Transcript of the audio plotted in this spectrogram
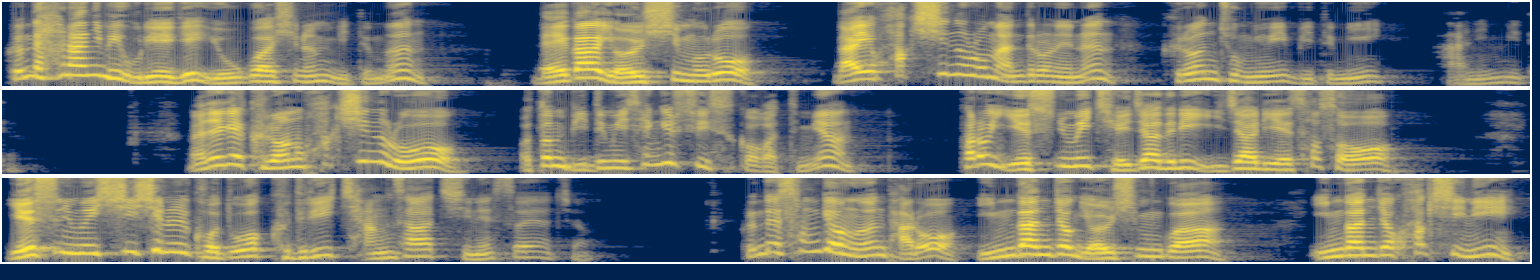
그런데 하나님이 우리에게 요구하시는 믿음은 내가 열심으로 나의 확신으로 만들어내는 그런 종류의 믿음이 아닙니다. 만약에 그런 확신으로 어떤 믿음이 생길 수 있을 것 같으면 바로 예수님의 제자들이 이 자리에 서서 예수님의 시신을 거두어 그들이 장사 지냈어야죠. 그런데 성경은 바로 인간적 열심과 인간적 확신이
